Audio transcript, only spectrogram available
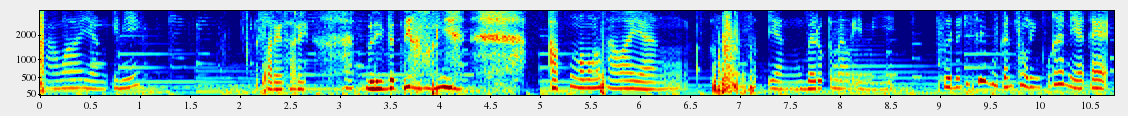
sama yang ini sorry sorry belibet nih ngomongnya. Aku ngomong sama yang yang baru kenal ini. Sebenarnya sih bukan selingkuhan ya kayak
